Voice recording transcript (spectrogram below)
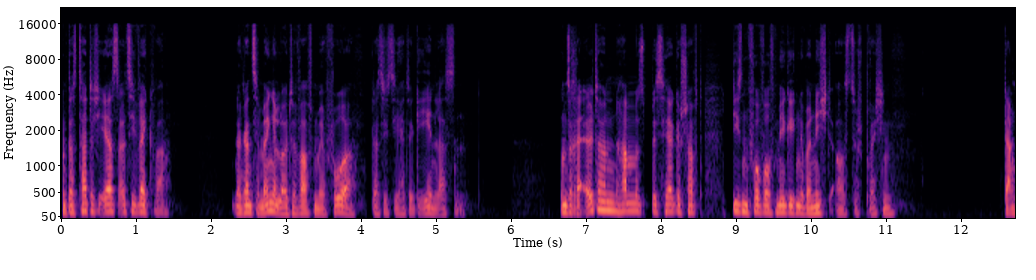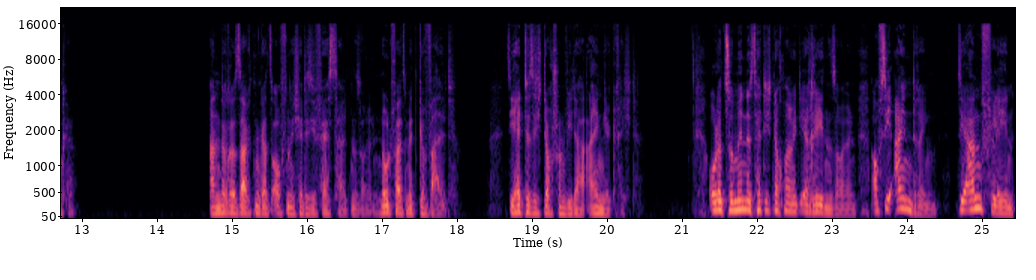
Und das tat ich erst, als sie weg war. Eine ganze Menge Leute warfen mir vor, dass ich sie hätte gehen lassen. Unsere Eltern haben es bisher geschafft, diesen Vorwurf mir gegenüber nicht auszusprechen. Danke. Andere sagten ganz offen, ich hätte sie festhalten sollen, notfalls mit Gewalt. Sie hätte sich doch schon wieder eingekriegt. Oder zumindest hätte ich noch mal mit ihr reden sollen, auf sie eindringen, sie anflehen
